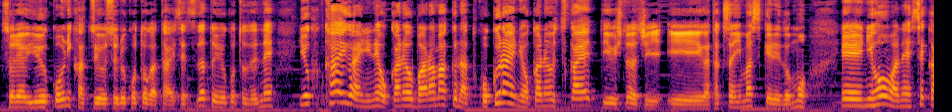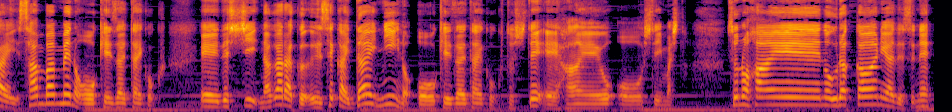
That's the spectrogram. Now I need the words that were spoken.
それを有効に活用することが大切だということでね、よく海外にね、お金をばらまくなと、国内にお金を使えっていう人たちがたくさんいますけれども、えー、日本はね、世界3番目の経済大国、えー、ですし、長らく世界第2位の経済大国として、繁栄をしていました。その繁栄の裏側にはですね、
